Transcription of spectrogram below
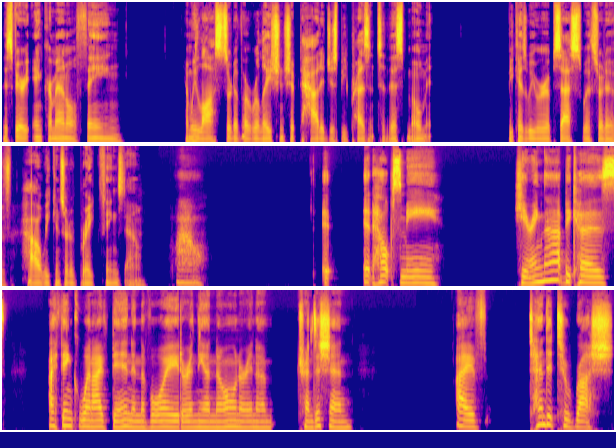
this very incremental thing and we lost sort of a relationship to how to just be present to this moment because we were obsessed with sort of how we can sort of break things down. Wow. It it helps me hearing that because I think when I've been in the void or in the unknown or in a transition, I've tended to rush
